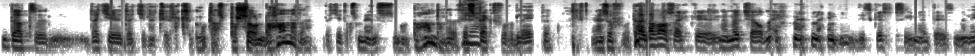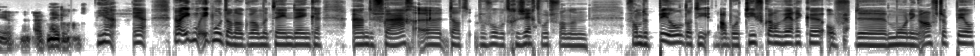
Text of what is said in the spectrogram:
dat, uh, dat, je, dat je natuurlijk het moet als persoon behandelen. Dat je het als mens moet behandelen. Respect ja. voor het leven enzovoort. Dat, dat was eigenlijk uh, in een nutshell mijn, mijn, discussie met deze meneer uit Nederland. Ja, ja. nou ik, ik moet dan ook wel meteen denken aan de vraag uh, dat bijvoorbeeld gezegd wordt van een van de pil dat die abortief kan werken of de morning after pil.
